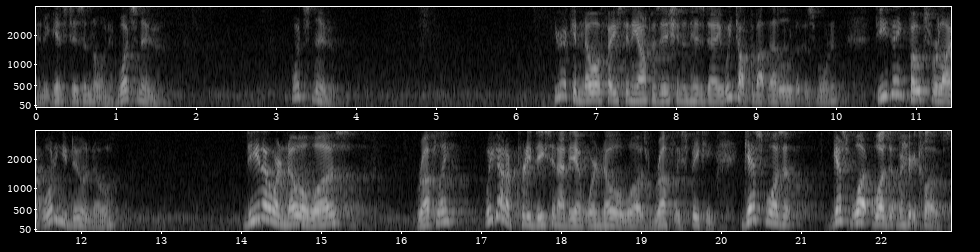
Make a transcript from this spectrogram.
and against his anointed. What's new? What's new? You reckon Noah faced any opposition in his day? We talked about that a little bit this morning. Do you think folks were like, What are you doing, Noah? Do you know where Noah was, roughly? We got a pretty decent idea of where Noah was, roughly speaking. Guess wasn't guess what wasn't very close?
